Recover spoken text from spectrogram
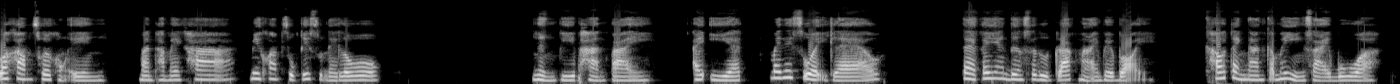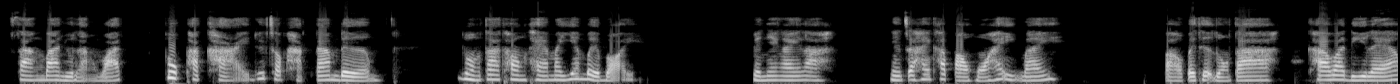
ว่าความซวยของเอง มันทำให้ข้ามีความสุขที่สุดในโลก หนึ่งปีผ่านไป ไอเอียดไม่ได้ซวยอีกแล้ว แต่ก็ยังเดินสะดุดรากไม้บ่อยๆ เขาแต่งงานกับแม่หญิงสายบัว สร้างบ้านอยู่หลังวัด ปลูกผักขายด้วยจอบหักด้ามเดิม หลวงตาทองแท้มาเยี่ยมบ่อยๆ เป็นยังไงล่ะ ยังจะให้ข้าเป่าหัวให้อีกไหม เป่าไปเถอะหลวงตา ข้าว่าดีแล้ว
